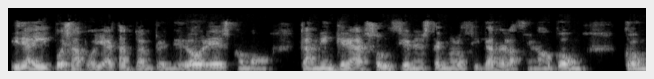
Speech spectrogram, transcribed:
y de ahí pues apoyar tanto a emprendedores como también crear soluciones tecnológicas relacionadas con, con,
